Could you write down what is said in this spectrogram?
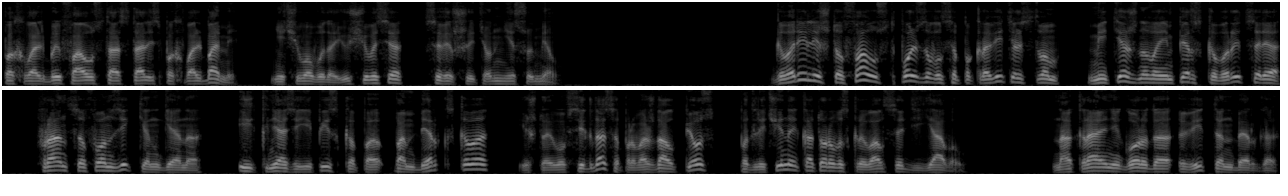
похвальбы Фауста остались похвальбами, ничего выдающегося совершить он не сумел. Говорили, что Фауст пользовался покровительством мятежного имперского рыцаря Франца фон Зиккенгена и князя-епископа Бамбергского, и что его всегда сопровождал пес, под личиной которого скрывался дьявол. На окраине города Виттенберга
